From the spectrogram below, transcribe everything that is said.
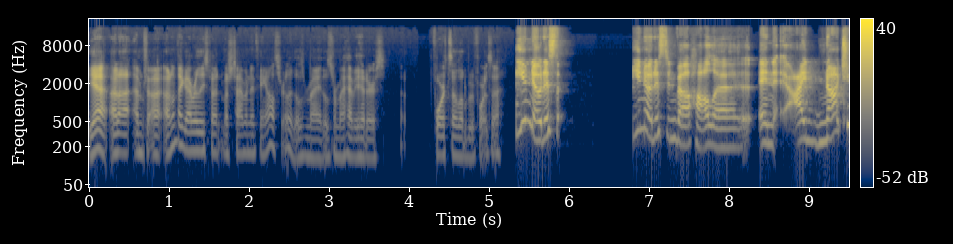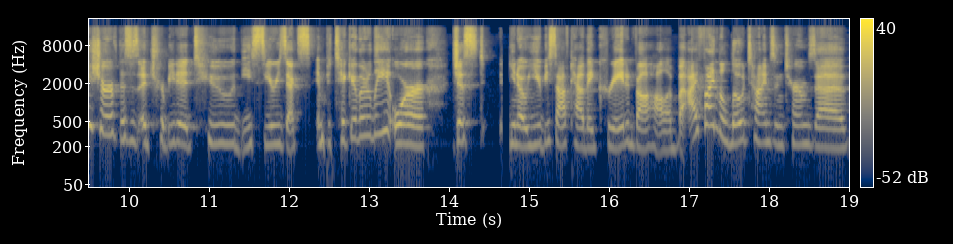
yeah, I, I'm I don't think I really spent much time on anything else. Really, those are my those are my heavy hitters. Forza a little bit Forza. you noticed you noticed in Valhalla, and I'm not too sure if this is attributed to the Series X in particularly, or just you know Ubisoft how they created Valhalla. But I find the load times in terms of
